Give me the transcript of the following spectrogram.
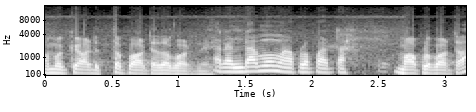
നമുക്ക് അടുത്ത പാട്ട് ഏതാ പാടുന്നത് രണ്ടാമത് മാപ്പിളപ്പാട്ടാ. മാപ്പിള പാട്ടാ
